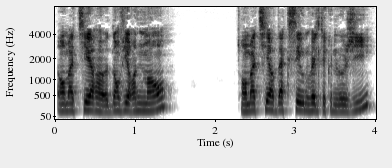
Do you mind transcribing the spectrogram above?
en matière d'environnement, en matière d'accès aux nouvelles technologies,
